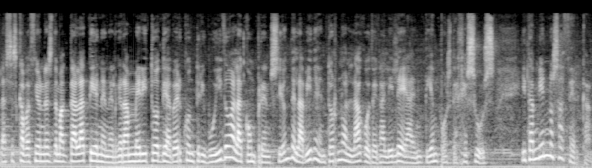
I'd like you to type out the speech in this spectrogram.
Las excavaciones de Magdala tienen el gran mérito de haber contribuido a la comprensión de la vida en torno al lago de Galilea en tiempos de Jesús y también nos acercan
